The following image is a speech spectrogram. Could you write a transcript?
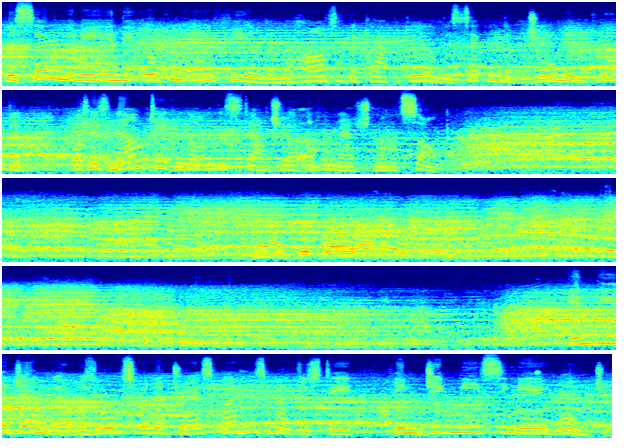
The ceremony in the open-air field in the heart of the capital on the 2nd of June included what has now taken on the stature of a national song. In the agenda was also an address by His Majesty King Jigme Singye Wangchuk.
